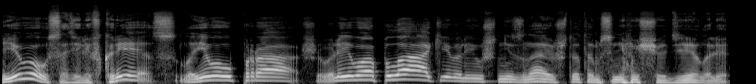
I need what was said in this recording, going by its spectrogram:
Его усадили в кресло, его упрашивали, его оплакивали, уж не знаю, что там с ним еще делали.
